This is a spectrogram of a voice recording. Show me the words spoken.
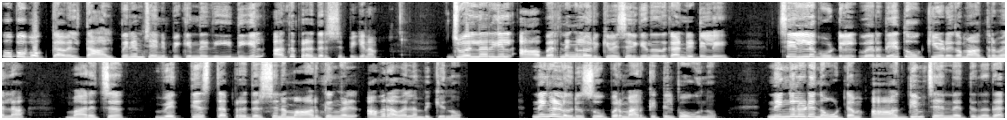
ഉപഭോക്താവിൽ താൽപര്യം ജനിപ്പിക്കുന്ന രീതിയിൽ അത് പ്രദർശിപ്പിക്കണം. ജ്വല്ലറിയിൽ ആഭരണങ്ങൾ ഒരുക്കി വെച്ചിരിക്കുന്നത് കണ്ടിട്ടില്ലേ? ചില്ലുകൂട്ടിൽ വെറുതെ തൂക്കിയിടുക മാത്രമല്ല മറിച്ച് വ്യത്യസ്ത പ്രദർശന മാർഗങ്ങൾ അവർ അവലംബിക്കുന്നു. നിങ്ങൾ ഒരു സൂപ്പർ മാർക്കറ്റിൽ പോകുന്നു. നിങ്ങളുടെ നോട്ടം ആദ്യം ചെന്നെത്തുന്നത്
